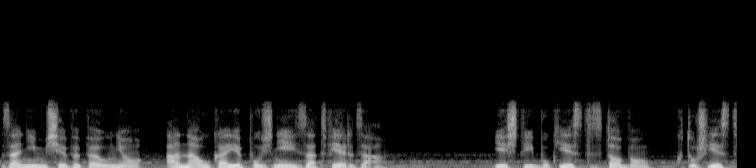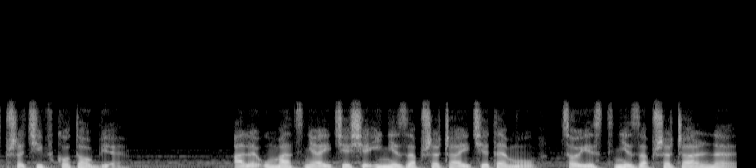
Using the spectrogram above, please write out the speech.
zanim się wypełnią, a nauka je później zatwierdza. Jeśli Bóg jest z tobą, któż jest przeciwko tobie? Ale umacniajcie się i nie zaprzeczajcie temu, co jest niezaprzeczalne,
